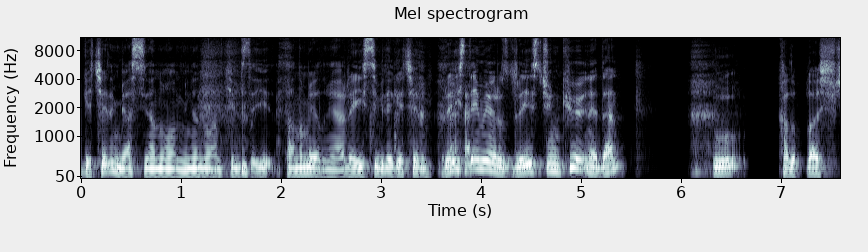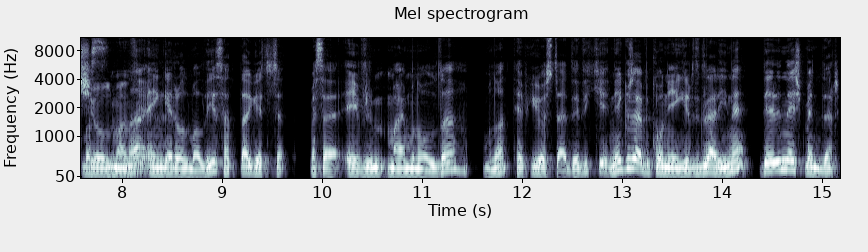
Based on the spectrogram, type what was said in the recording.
Geçelim ya Sinan Oğan, Minan Oğan kimseyi tanımayalım yani. Reis'i bile geçelim. Reis demiyoruz. Reis çünkü neden? Bu Şey olmaz kalıplaşmasına engel olmalıyız. Hatta geçen mesela Evrim Maymunoğlu da buna tepki gösterdi. Dedi ki ne güzel bir konuya girdiler yine derinleşmediler.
